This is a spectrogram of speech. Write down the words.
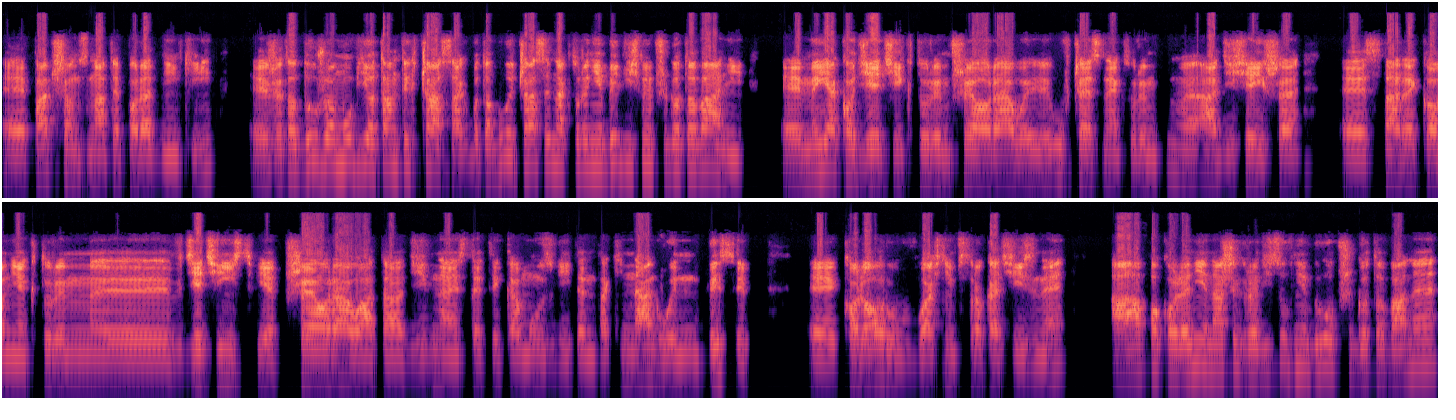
e, patrząc na te poradniki, e, że to dużo mówi o tamtych czasach, bo to były czasy, na które nie byliśmy przygotowani. E, my, jako dzieci, którym przeorały ówczesne, którym, a dzisiejsze stare konie, którym w dzieciństwie przeorała ta dziwna estetyka mózgi, ten taki nagły wysyp kolorów właśnie pstrokacizny, a pokolenie naszych rodziców nie było przygotowane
